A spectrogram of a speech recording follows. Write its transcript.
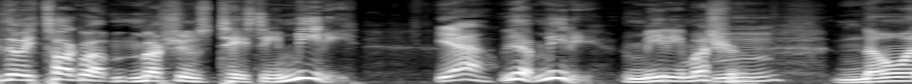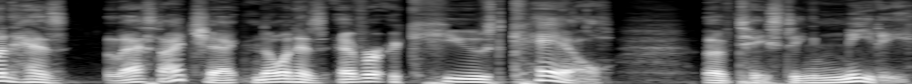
they talk about mushrooms tasting meaty. yeah. Yeah, meaty, meaty mushroom. Mm-hmm. No one has, last I checked, no one has ever accused kale of tasting meaty.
